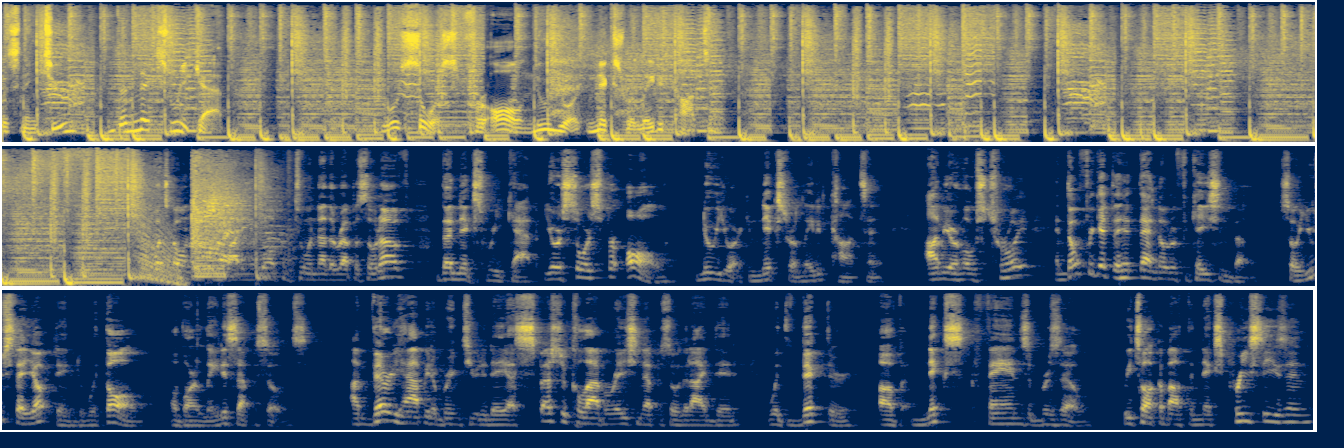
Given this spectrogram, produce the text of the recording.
listening to the Knicks Recap, your source for all New York Knicks related content. What's going on, everybody? Welcome to another episode of the Knicks Recap, your source for all New York Knicks related content. I'm your host, Troy, and don't forget to hit that notification bell so you stay updated with all of our latest episodes. I'm very happy to bring to you today a special collaboration episode that I did with Victor of Knicks Fans Brazil. We talk about the Knicks preseason,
